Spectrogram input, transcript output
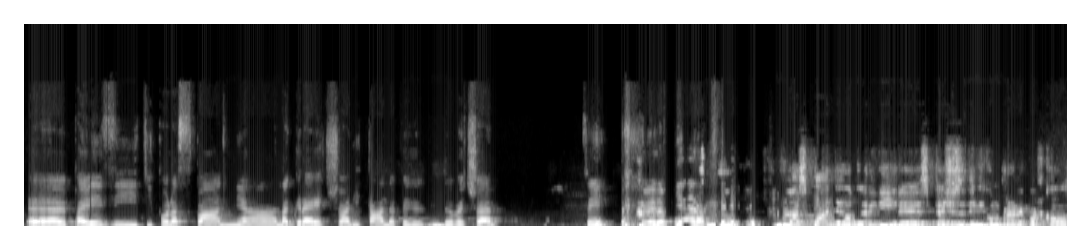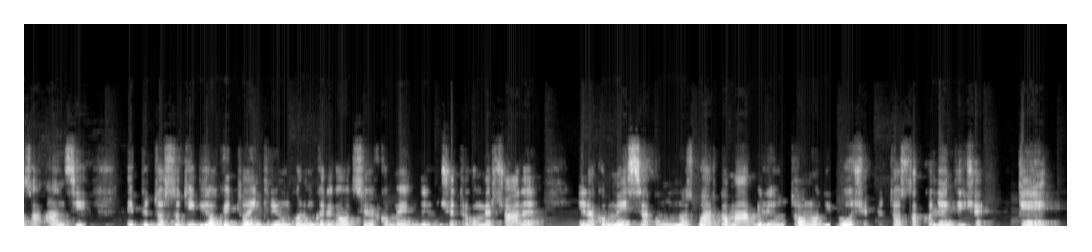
eh, paesi tipo la Spagna, la Grecia, l'Italia, dove c'è sì, vedo Piero. Sulla Spagna ho da ridire, specie se devi comprare qualcosa. Anzi, è piuttosto tipico che tu entri in un qualunque negozio di un centro commerciale e la commessa con uno sguardo amabile, un tono di voce piuttosto accogliente dice che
